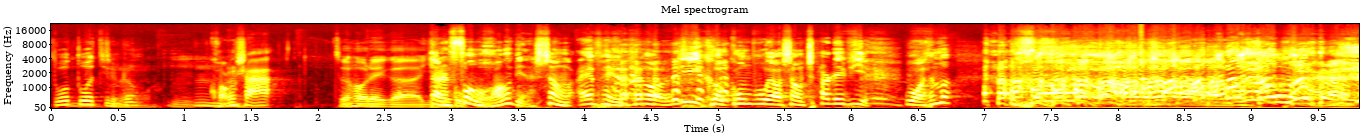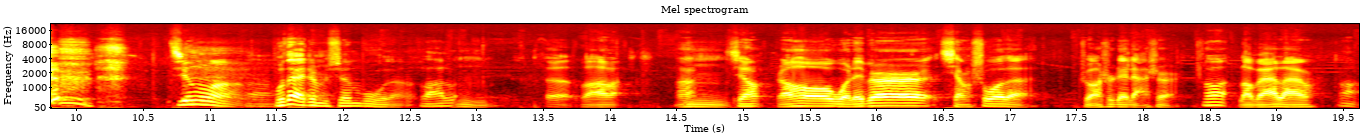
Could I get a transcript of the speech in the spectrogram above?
多多竞争。嗯，嗯。狂杀，最后这个但是凤凰点上了 iPad 之后，立刻公布要上 XGP，我他妈我刚买，惊了，不带这么宣布的。完了，嗯，呃完了啊，嗯行，然后我这边想说的主要是这俩事儿，啊老白来吧，啊，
